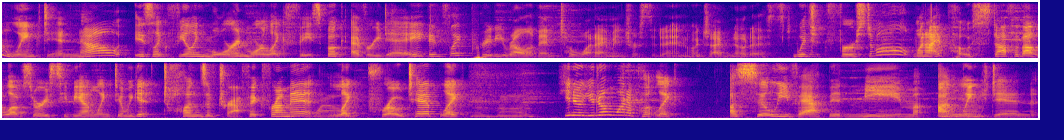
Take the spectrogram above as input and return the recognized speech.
on LinkedIn now is like feeling more and more like Facebook every day. It's like pretty relevant to what I'm interested in, which I've noticed. Which, first of all, when I post stuff about Love Stories TV on LinkedIn, we get tons of traffic from it. Wow. Like, pro tip, like, mm-hmm. you know, you don't want to put like a silly, vapid meme on LinkedIn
